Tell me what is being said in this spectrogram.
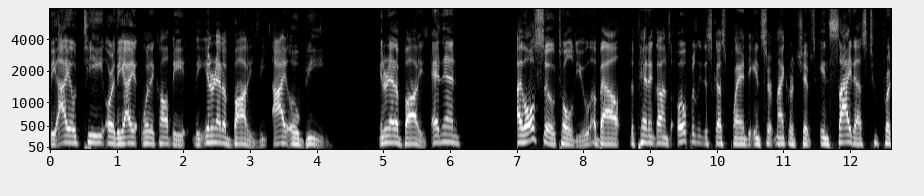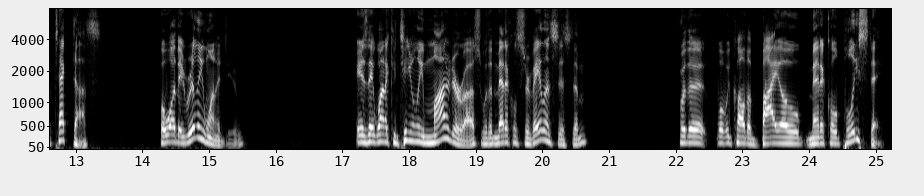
the IoT or the I what do they call it? the the Internet of Bodies, the IOB, Internet of Bodies, and then I've also told you about the Pentagon's openly discussed plan to insert microchips inside us to protect us. But what they really want to do is they want to continually monitor us with a medical surveillance system for the what we call the biomedical police state.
